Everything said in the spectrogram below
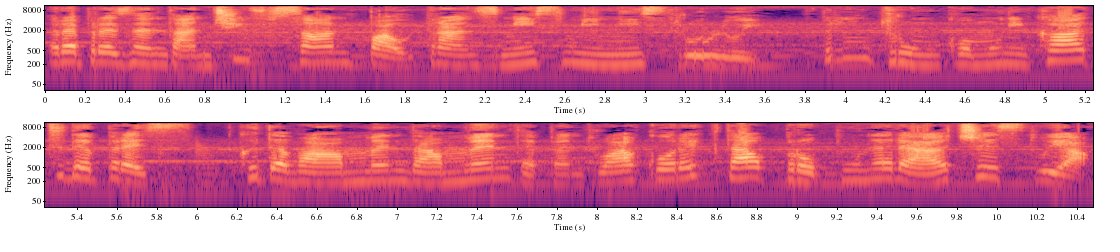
Reprezentanții FSANP au transmis ministrului, printr-un comunicat de presă câteva amendamente pentru a corecta propunerea acestuia.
